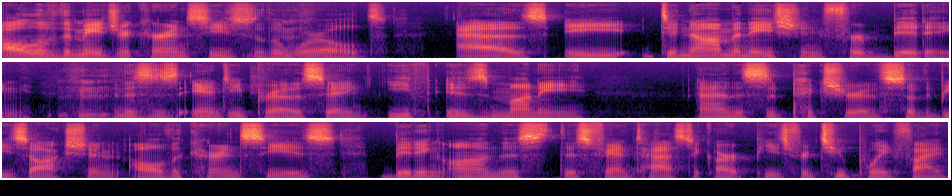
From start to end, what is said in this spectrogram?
all of the major currencies of the mm-hmm. world as a denomination for bidding. Mm-hmm. And this is Anti-Pro saying ETH is money. And this is a picture of Sotheby's auction, all the currencies bidding on this this fantastic art piece for $2.5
